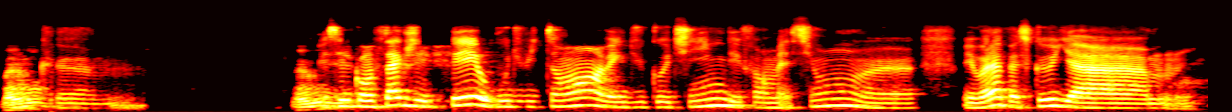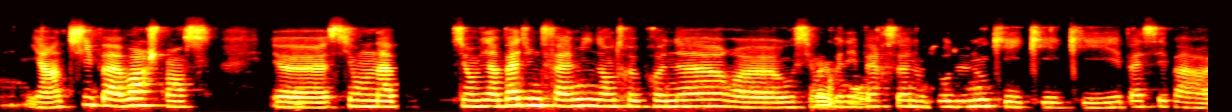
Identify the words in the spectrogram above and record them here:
Bah Donc, euh, et c'est le constat que j'ai fait au bout de huit ans avec du coaching, des formations. Euh, mais voilà, parce qu'il y a, y a un type à avoir, je pense. Euh, si on a si on vient pas d'une famille d'entrepreneurs euh, ou si on ne connaît personne autour de nous qui, qui, qui est passé par,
